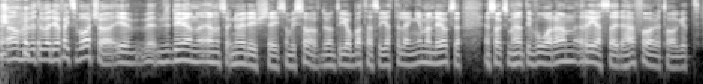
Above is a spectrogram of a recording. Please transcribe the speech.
ja, men vet du vad, det har faktiskt varit så. Eh, Det är en, en sak, nu är det i och för sig som vi sa, du har inte jobbat här så jättelänge, men det är också en sak som har hänt i våran resa i det här företaget,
